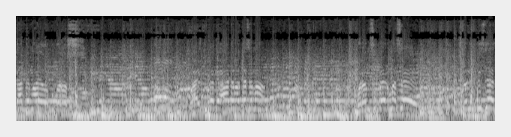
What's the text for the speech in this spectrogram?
Dande Mayo bu Boros waaye di bëgg Adama Gassama borom super marché soli business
